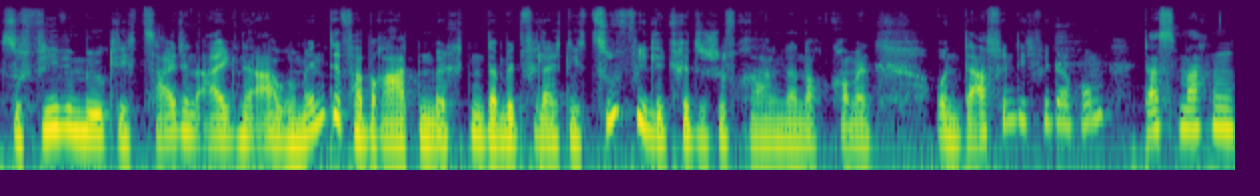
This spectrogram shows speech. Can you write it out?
so viel wie möglich Zeit in eigene Argumente verbraten möchten, damit vielleicht nicht zu viele kritische Fragen dann noch kommen. Und da finde ich wiederum, das machen,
